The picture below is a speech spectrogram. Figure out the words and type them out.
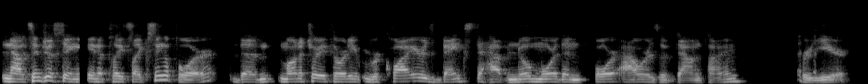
Now, it's interesting in a place like Singapore, the monetary authority requires banks to have no more than four hours of downtime per year.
